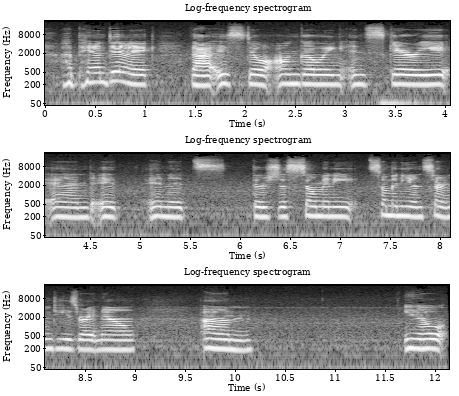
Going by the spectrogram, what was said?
a pandemic that is still ongoing and scary, and it and it's there's just so many so many uncertainties right now. Um you know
